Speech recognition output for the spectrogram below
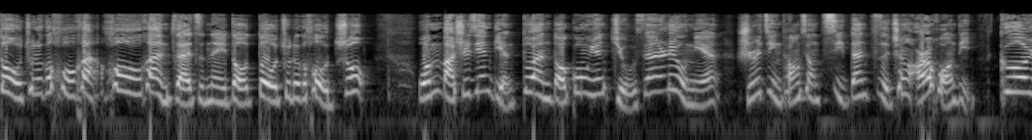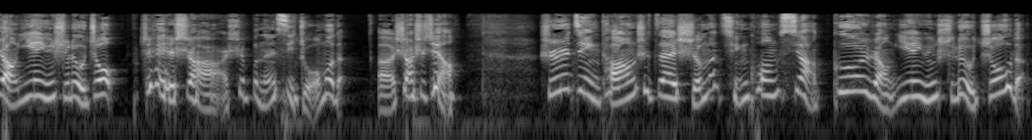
斗出了个后汉，后汉再次内斗，斗出了个后周。我们把时间点断到公元九三六年，石敬瑭向契丹自称儿皇帝，割让燕云十六州。这事儿是不能细琢磨的。呃，事儿是这样。石敬瑭是在什么情况下割让燕云十六州的？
